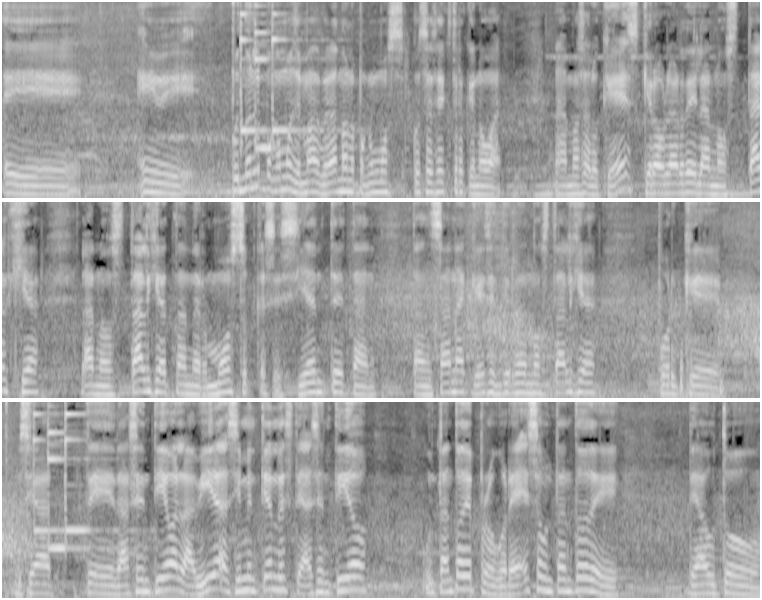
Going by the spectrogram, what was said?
Eh, eh, pues no le pongamos de más, ¿verdad? No le pongamos cosas extra que no van. Nada más a lo que es. Quiero hablar de la nostalgia. La nostalgia tan hermoso que se siente, tan, tan sana que es sentir la nostalgia. Porque, o sea, te da sentido a la vida, ¿sí me entiendes? Te da sentido un tanto de progreso, un tanto de, de auto,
